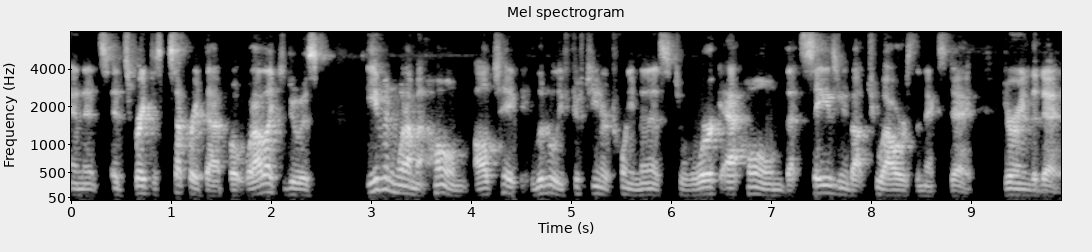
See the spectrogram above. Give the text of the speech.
and it's it's great to separate that but what i like to do is even when i'm at home i'll take literally 15 or 20 minutes to work at home that saves me about two hours the next day during the day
